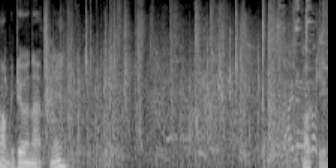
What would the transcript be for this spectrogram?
Can't be doing that to me. Fuck you.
